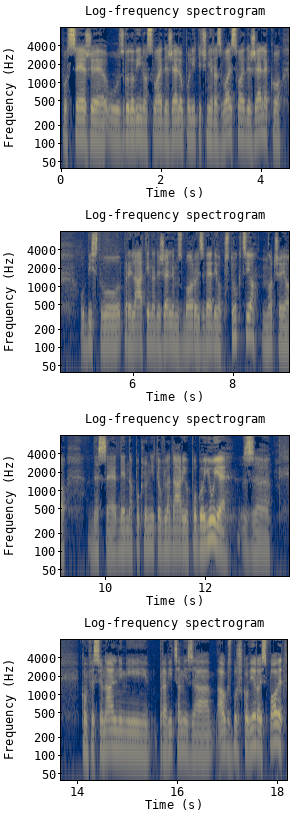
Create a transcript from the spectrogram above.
poseže v zgodovino svoje dežele, v politični razvoj svoje dežele, ko v bistvu prelati na deželnem zboru izvedejo obstrukcijo, nočejo da se dedna poklonitev vladarju pogojuje z konfesionalnimi pravicami za Augsburško veroizpoved.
